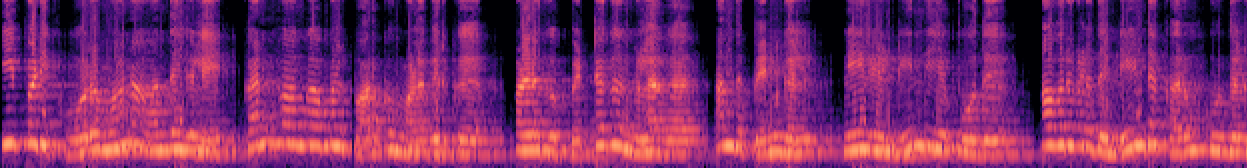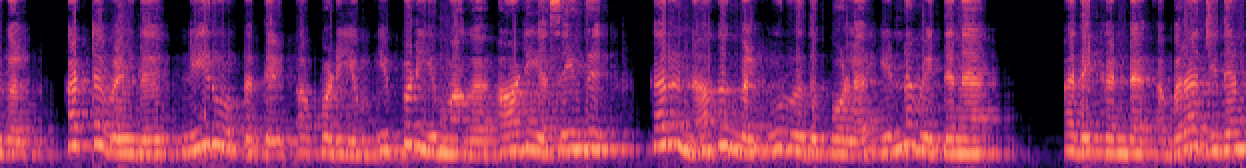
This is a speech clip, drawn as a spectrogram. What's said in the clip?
இப்படி கோரமான ஆந்தைகளே கண் வாங்காமல் பார்க்கும் அளவிற்கு அழகு பெட்டகங்களாக அந்த பெண்கள் நீரில் நீந்திய போது அவர்களது நீண்ட கரும் கூந்தல்கள் கட்ட விழுந்து நீரோட்டத்தில் அப்படியும் இப்படியுமாக ஆடி அசைந்து கரு நாகங்கள் ஊர்வது போல எண்ண வைத்தன. அதை கண்ட அபராஜிதன்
